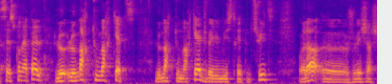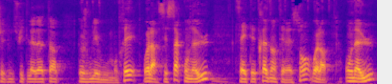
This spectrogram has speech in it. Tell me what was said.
c'est ce qu'on appelle le, le mark to market. Le mark to market, je vais l'illustrer tout de suite. Voilà, euh, je vais chercher tout de suite la data que je voulais vous montrer. Voilà, c'est ça qu'on a eu. Ça a été très intéressant. Voilà, on a eu,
